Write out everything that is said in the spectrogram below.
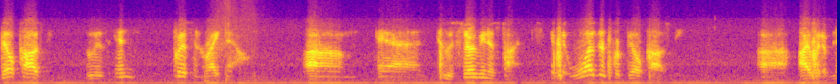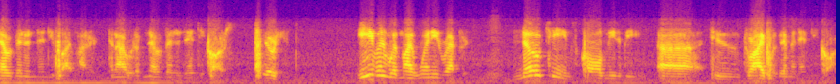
Bill Cosby who is in prison right now, um, and who is serving his time. If it wasn't for Bill Cosby, uh, I would have never been in Indy 500, and I would have never been in Indy cars. Period. Even with my winning record, no teams called me to be uh, to drive for them in IndyCar.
